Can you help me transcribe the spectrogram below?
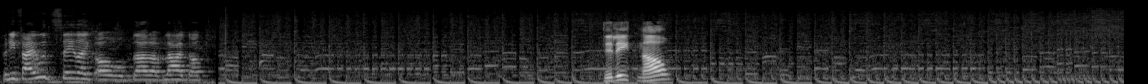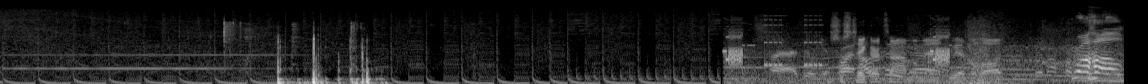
But if I would say like, "Oh, blah blah blah," got Delete now. Let's just take our time, my man. We have a lot. Bro!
